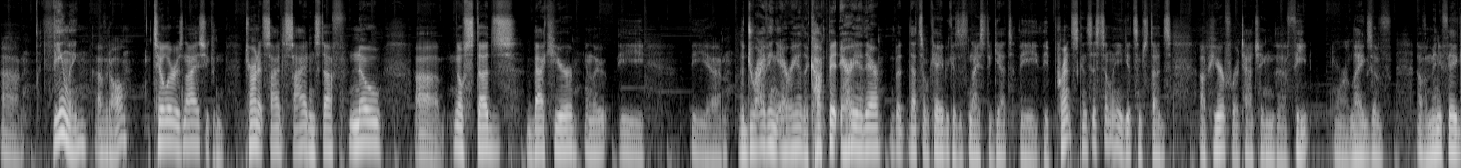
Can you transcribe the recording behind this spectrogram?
uh, feeling of it all. Tiller is nice. You can turn it side to side and stuff. No uh, no studs back here in the the the uh, the driving area, the cockpit area there, but that's okay because it's nice to get the the prints consistently. You get some studs up here for attaching the feet or legs of of a minifig.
